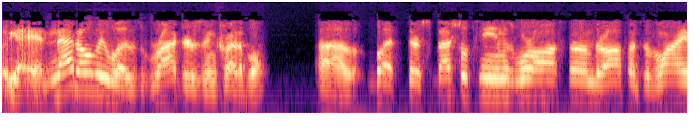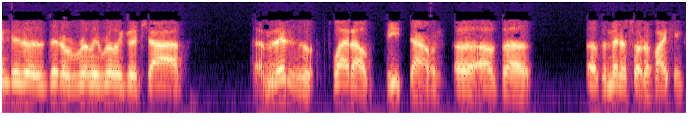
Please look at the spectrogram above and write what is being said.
Yeah, and not only was Rodgers incredible, uh, but their special teams were awesome. Their offensive line did a did a really really good job. I mean, they just flat out beat down uh, of the of the Minnesota Vikings.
